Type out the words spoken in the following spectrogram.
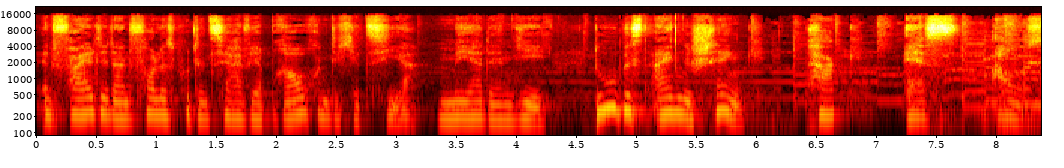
entfalte dein volles Potenzial. Wir brauchen dich jetzt hier mehr denn je. Du bist ein Geschenk. Pack es aus.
